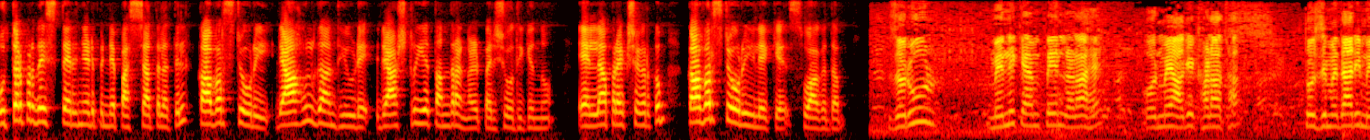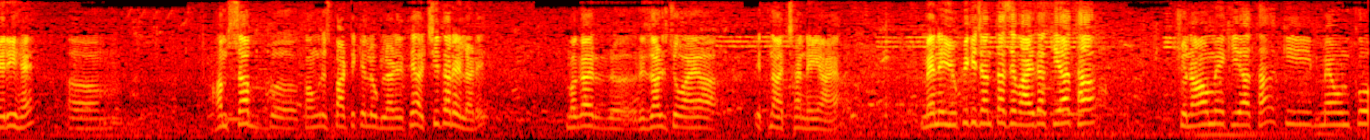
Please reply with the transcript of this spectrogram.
ഉത്തർപ്രദേശ് തെരഞ്ഞെടുപ്പിന്റെ പശ്ചാത്തലത്തിൽ കവർ സ്റ്റോറി രാഹുൽ ഗാന്ധിയുടെ രാഷ്ട്രീയ തന്ത്രങ്ങൾ പരിശോധിക്കുന്നു എല്ലാ പ്രേക്ഷകർക്കും കവർ സ്റ്റോറിയിലേക്ക് സ്വാഗതം जरूर मैंने कैंपेन लड़ा है और मैं आगे खड़ा था तो जिम्मेदारी मेरी है अम, हम सब अ, कांग्रेस पार्टी के लोग लड़े थे अच्छी तरह लड़े मगर अ, रिजल्ट जो आया इतना अच्छा नहीं आया मैंने यूपी की जनता से वायदा किया था चुनाव में किया था कि मैं उनको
